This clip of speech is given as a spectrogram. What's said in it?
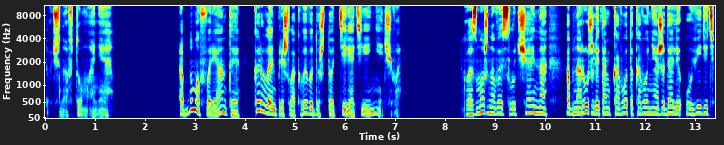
точно в тумане». Обдумав варианты, Кэролайн пришла к выводу, что терять ей нечего. Возможно, вы случайно обнаружили там кого-то, кого не ожидали увидеть,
